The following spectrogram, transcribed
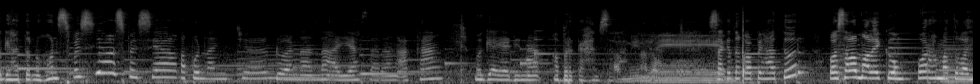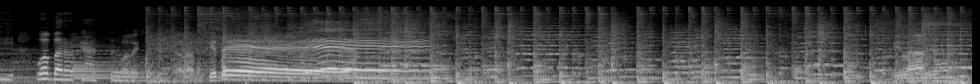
Oge hatur nuhun spesial spesial kapun lanceuk dua nana ayah sareng Akang mugi aya dina keberkahan sareng. Amin. ya Allah. Amin. Sakit kopi hatur. Wassalamualaikum warahmatullahi wabarakatuh. Waalaikumsalam. Kede. Hilang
